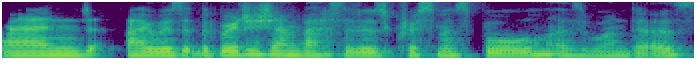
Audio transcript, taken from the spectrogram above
and I was at the British ambassador's Christmas ball, as one does.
